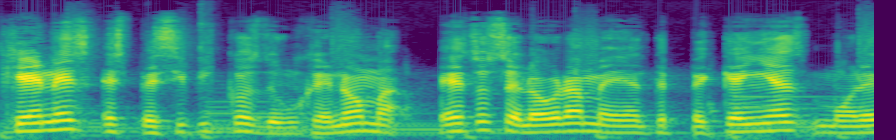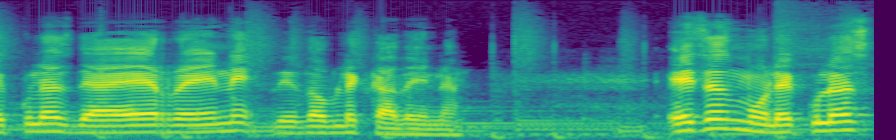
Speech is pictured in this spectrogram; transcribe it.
genes específicos de un genoma. Esto se logra mediante pequeñas moléculas de ARN de doble cadena. Estas moléculas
